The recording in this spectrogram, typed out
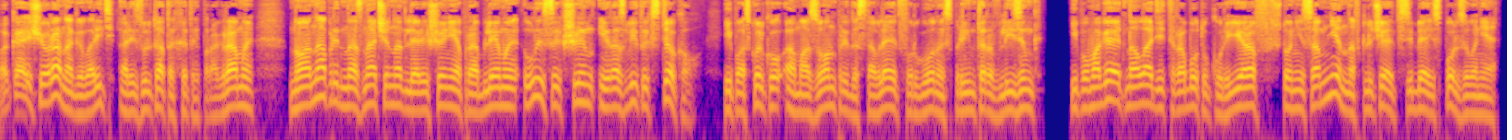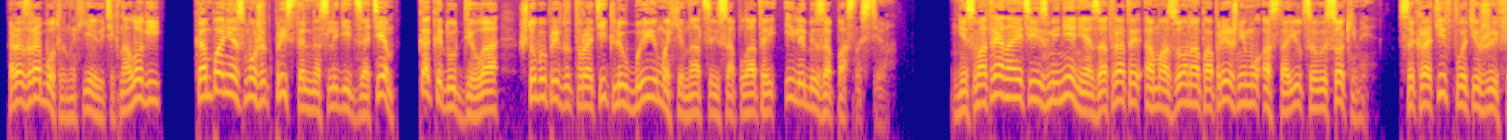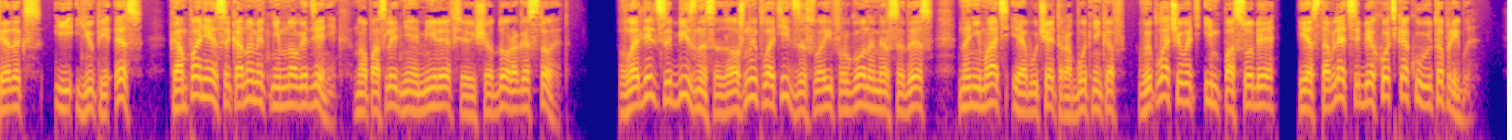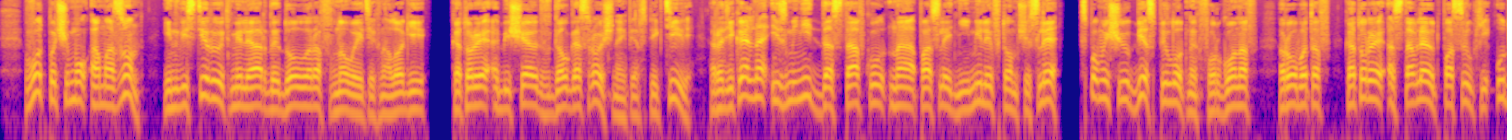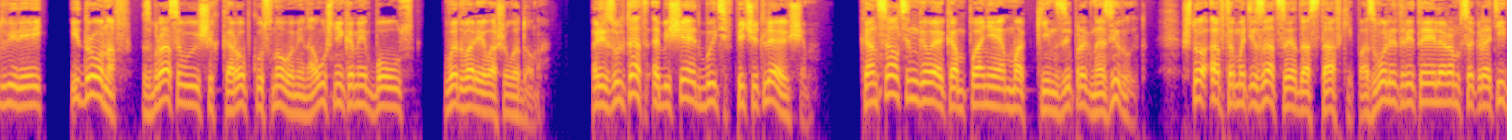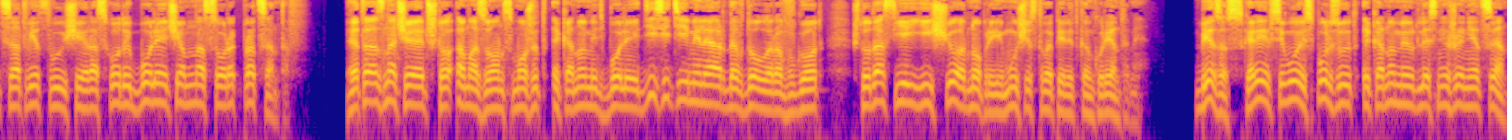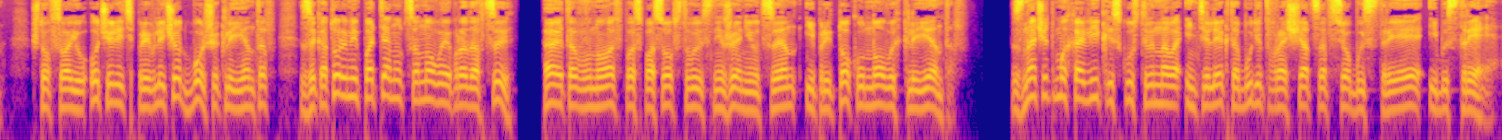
Пока еще рано говорить о результатах этой программы, но она предназначена для решения проблемы лысых шин и разбитых стекол. И поскольку Amazon предоставляет фургоны Sprinter в лизинг и помогает наладить работу курьеров, что, несомненно, включает в себя использование разработанных ею технологий, компания сможет пристально следить за тем, как идут дела, чтобы предотвратить любые махинации с оплатой или безопасностью. Несмотря на эти изменения, затраты Амазона по-прежнему остаются высокими. Сократив платежи FedEx и UPS, компания сэкономит немного денег, но последняя миля все еще дорого стоит. Владельцы бизнеса должны платить за свои фургоны Mercedes, нанимать и обучать работников, выплачивать им пособия и оставлять себе хоть какую-то прибыль. Вот почему Amazon инвестирует миллиарды долларов в новые технологии, которые обещают в долгосрочной перспективе радикально изменить доставку на последние мили, в том числе с помощью беспилотных фургонов, роботов, которые оставляют посылки у дверей, и дронов, сбрасывающих коробку с новыми наушниками Bose во дворе вашего дома. Результат обещает быть впечатляющим. Консалтинговая компания McKinsey прогнозирует, что автоматизация доставки позволит ритейлерам сократить соответствующие расходы более чем на 40%. Это означает, что Amazon сможет экономить более 10 миллиардов долларов в год, что даст ей еще одно преимущество перед конкурентами. Безос, скорее всего, использует экономию для снижения цен, что в свою очередь привлечет больше клиентов, за которыми подтянутся новые продавцы, а это вновь поспособствует снижению цен и притоку новых клиентов. Значит, маховик искусственного интеллекта будет вращаться все быстрее и быстрее.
